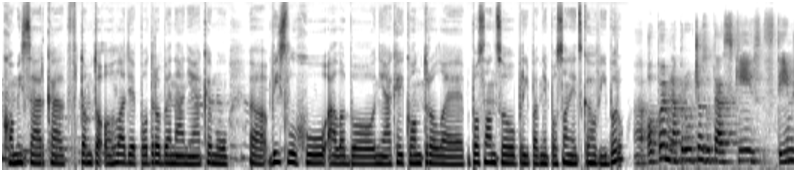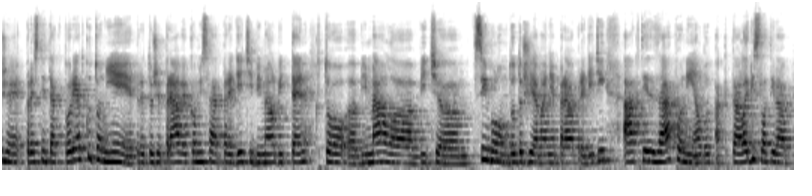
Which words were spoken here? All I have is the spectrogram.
komisárka v tomto ohľade podrobená nejakému e, výsluchu alebo nejakej kontrole poslancov, prípadne poslaneckého výboru? Odpoviem na prvú časť otázky s tým, že presne tak v poriadku to nie je, pretože práve komisár pre deti by mal byť ten, kto e, by mal byť symbolom dodržiavania práv pre deti. A ak tie zákony alebo ak tá legislatíva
